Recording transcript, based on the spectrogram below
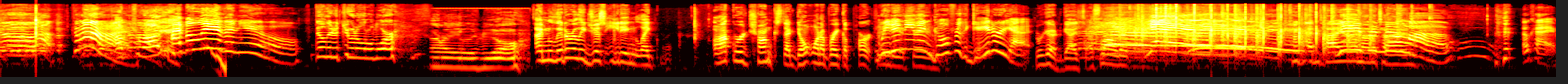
Noah. Come on. I'm trying. I believe in you. Still need to chew it a little more. I'm literally just eating like awkward chunks that don't want to break apart. We didn't even go for the gator yet. We're good, guys. I swallowed it. Yay! Took the entire Yay amount of time. Noah. okay.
